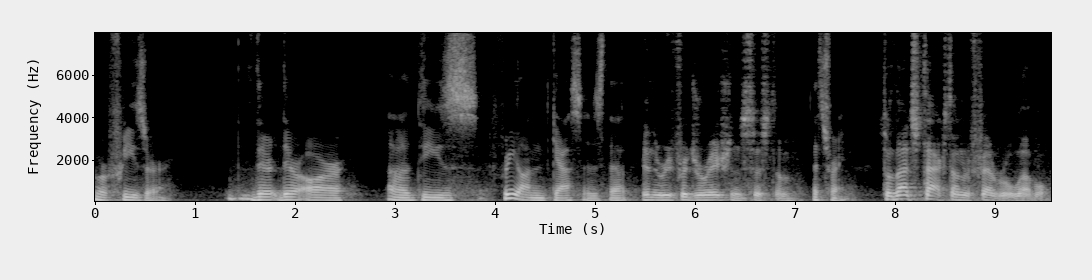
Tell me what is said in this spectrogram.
or a freezer, there, there are uh, these freon gases that, In the refrigeration system. that's right. So that's taxed on a federal level.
